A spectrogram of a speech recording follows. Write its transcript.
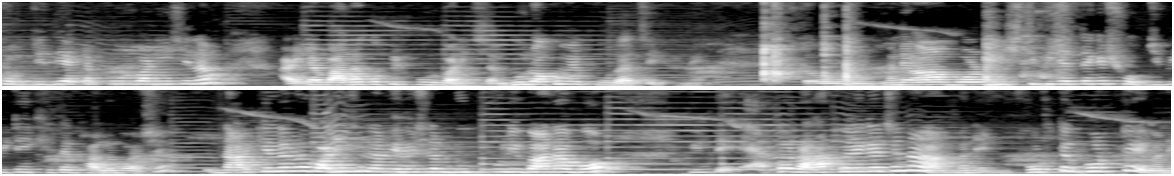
সবজি দিয়ে একটা পুর বানিয়েছিলাম, আর এটা বাঁধাকপির পুর বানিয়েছিলাম। দু রকমের পুর আছে এখানে। তো মানে আমার বড় মিষ্টি পিঠের থেকে সবজি পিঠেই খেতে ভালোবাসে। নারকেলেরও বানিয়েছিলাম, ভেবেছিলাম দুধ পুলি বানাবো, কিন্তু এত রাত হয়ে গেছে না মানে ভরতে ভরতে মানে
